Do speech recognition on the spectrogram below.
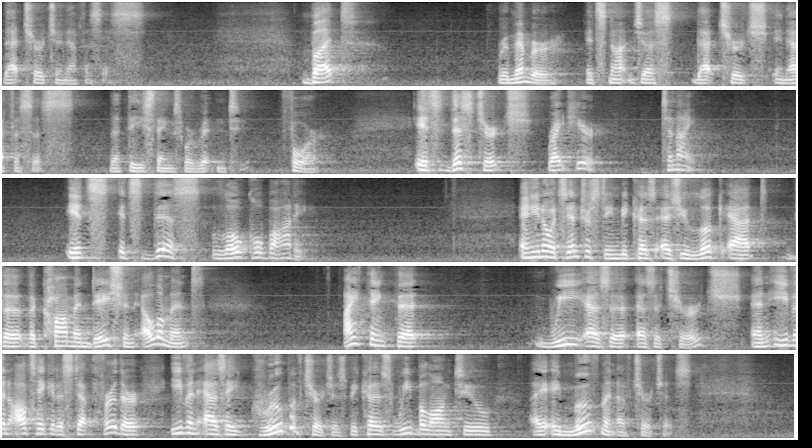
that church in Ephesus. But Remember, it's not just that church in Ephesus that these things were written to, for. It's this church right here tonight. It's, it's this local body. And you know, it's interesting because as you look at the, the commendation element, I think that we as a, as a church, and even I'll take it a step further, even as a group of churches, because we belong to a, a movement of churches.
